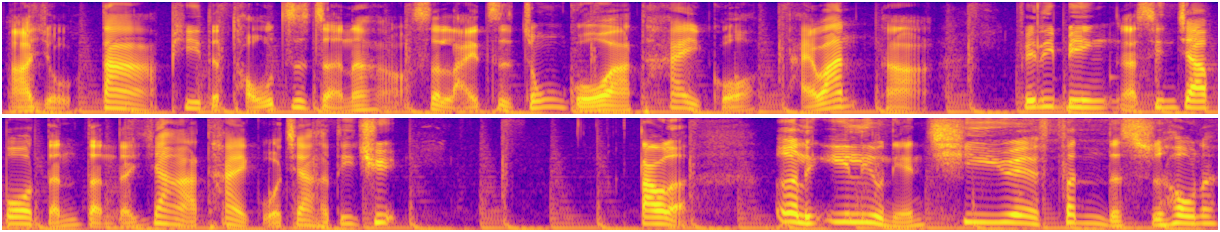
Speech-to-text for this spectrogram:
啊，有大批的投资者呢啊，是来自中国啊、泰国、台湾啊、菲律宾啊、新加坡等等的亚太国家和地区。到了二零一六年七月份的时候呢，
